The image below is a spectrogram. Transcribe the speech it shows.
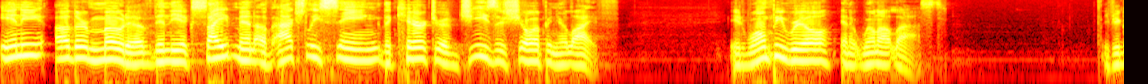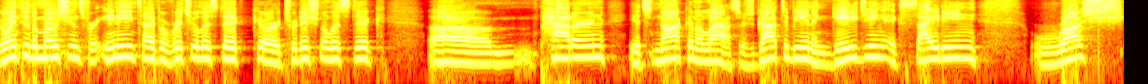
any other motive than the excitement of actually seeing the character of Jesus show up in your life, it won't be real and it will not last. If you're going through the motions for any type of ritualistic or traditionalistic um, pattern, it's not going to last. There's got to be an engaging, exciting rush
